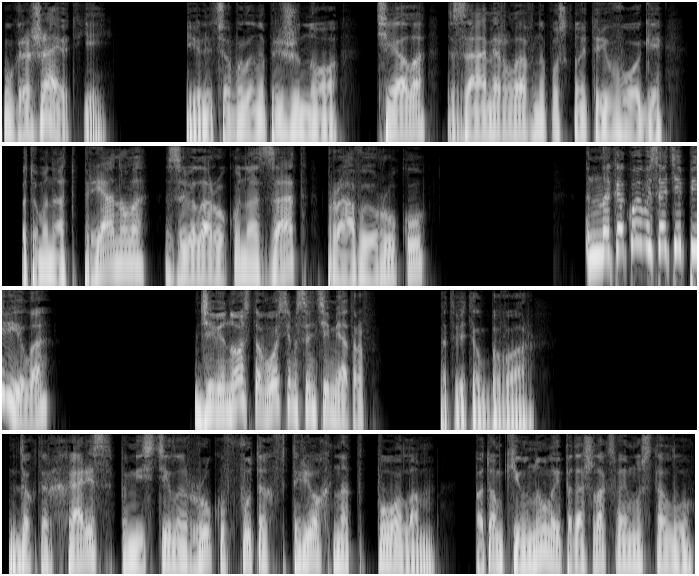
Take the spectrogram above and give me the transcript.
угрожают ей. Ее лицо было напряжено, тело замерло в напускной тревоге. Потом она отпрянула, завела руку назад, правую руку. «На какой высоте перила?» «Девяносто восемь сантиметров», — ответил Бавуар. Доктор Харрис поместила руку в футах в трех над полом, потом кивнула и подошла к своему столу.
